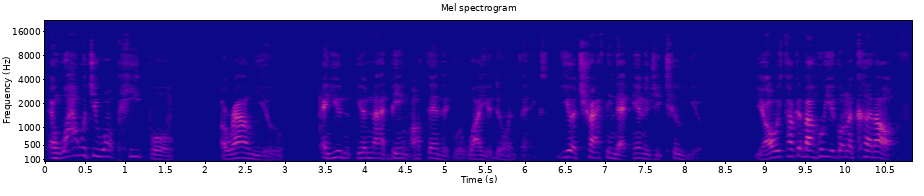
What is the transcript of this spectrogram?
And why would you want people around you and you you're not being authentic with why you're doing things? You're attracting that energy to you. You're always talking about who you're going to cut off,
